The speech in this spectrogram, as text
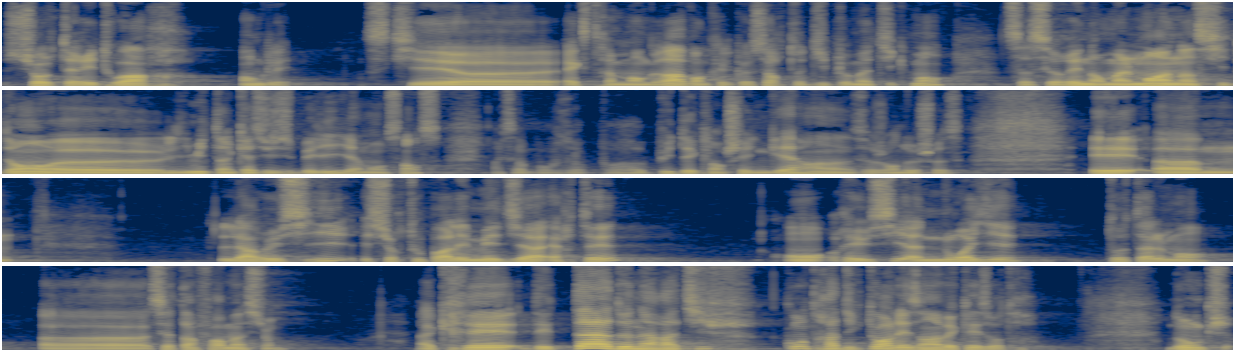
sur le territoire anglais. Ce qui est euh, extrêmement grave en quelque sorte diplomatiquement. Ça serait normalement un incident, euh, limite un casus belli à mon sens. Ça aurait pu déclencher une guerre, hein, ce genre de choses. Et euh, la Russie, et surtout par les médias RT, ont réussi à noyer totalement cette information, à créer des tas de narratifs contradictoires les uns avec les autres. Donc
